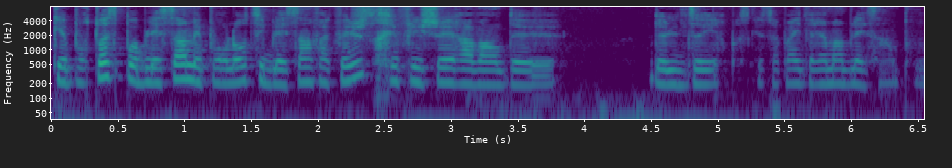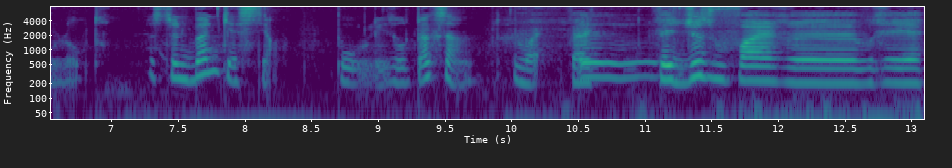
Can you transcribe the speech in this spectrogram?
que pour toi, c'est pas blessant, mais pour l'autre, c'est blessant. Fait que fais juste réfléchir avant de, de le dire. Parce que ça peut être vraiment blessant pour l'autre. C'est une bonne question pour les autres personnes. Ouais. Fait Euh, faites juste vous faire euh, vrai-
